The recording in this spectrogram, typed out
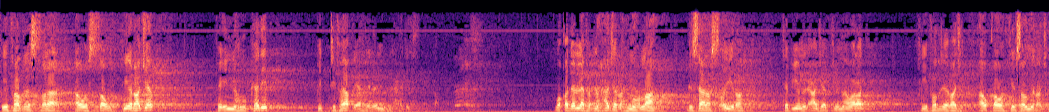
في فضل الصلاة أو الصوم في رجب فإنه كذب باتفاق أهل العلم بالحديث وقد ألف ابن حجر رحمه الله رسالة صغيرة تبين العجب فيما ورد في فضل رجب أو قول في صوم رجب.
